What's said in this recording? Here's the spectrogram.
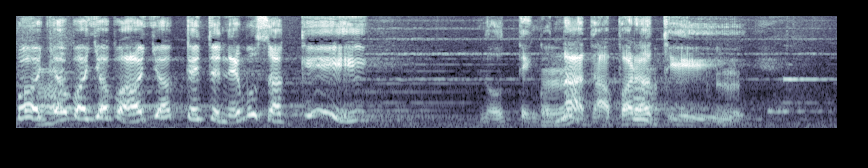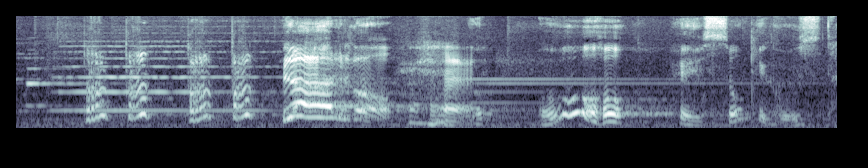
Vaya, vaya, vaya, ¿qué tenemos aquí? No tengo nada para ti. ¡Largo! Eso me gusta.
